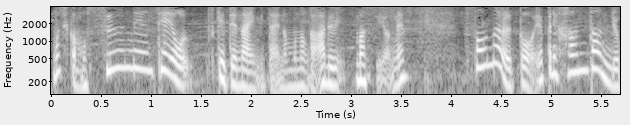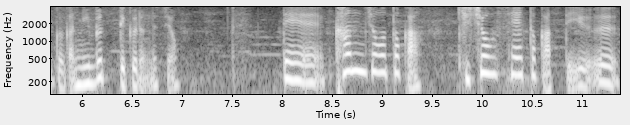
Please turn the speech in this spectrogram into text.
もしくはもう数年手をつけてないみたいなものがありますよね。そうなるとやっぱり判断力が鈍ってくるんですよ。で感情とか希少性とかっていう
